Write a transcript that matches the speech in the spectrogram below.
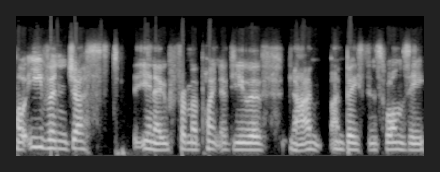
or even just you know from a point of view of you know I'm, I'm based in swansea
